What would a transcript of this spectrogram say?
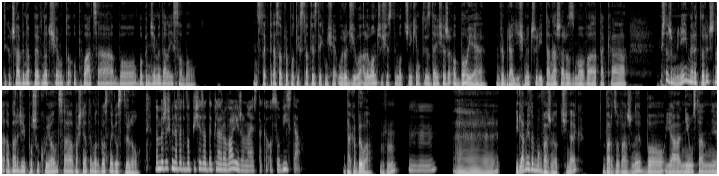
Tylko trzeba by na pewno cię to opłaca, bo, bo będziemy dalej sobą. Więc tak teraz a propos tych statystyk mi się urodziło, ale łączy się z tym odcinkiem, który zdaje się, że oboje wybraliśmy, czyli ta nasza rozmowa taka, myślę, że mniej merytoryczna, a bardziej poszukująca właśnie na temat własnego stylu. No my żeśmy nawet w opisie zadeklarowali, że ona jest taka osobista. Taka była. Mhm. Mhm. Eee, I dla mnie to był ważny odcinek, bardzo ważny, bo ja nieustannie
